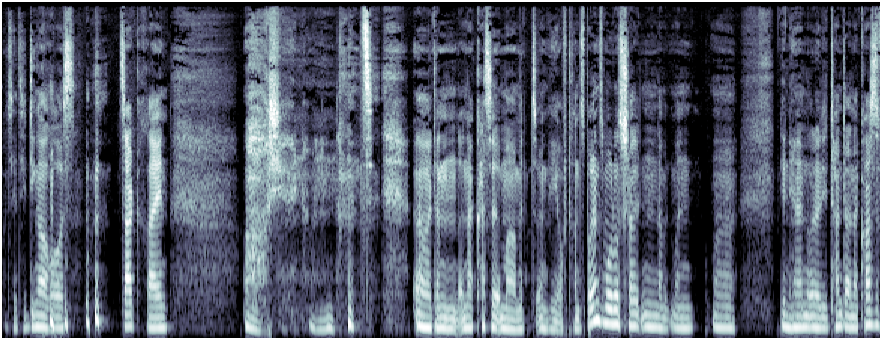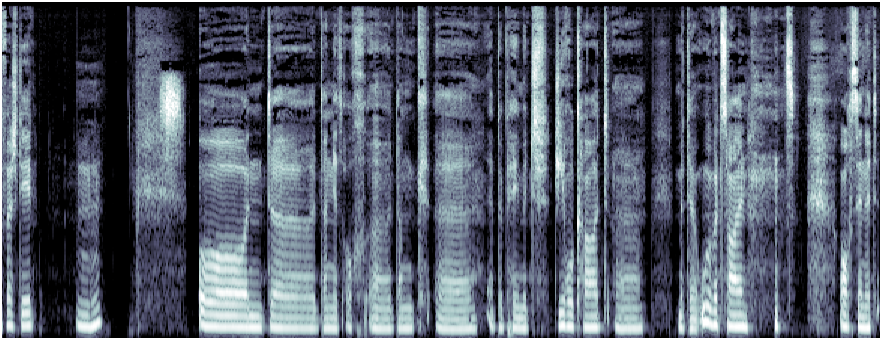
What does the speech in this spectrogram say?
holst du jetzt die Dinger raus. Zack, rein. Oh, schön. Und äh, dann an der Kasse immer mit irgendwie auf Transparenzmodus schalten, damit man äh, den Herrn oder die Tante an der Kasse versteht. Mhm. Und äh, dann jetzt auch äh, dank äh, Apple Pay mit Girocard äh, mit der Uhr bezahlen. Auch sehr nett,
